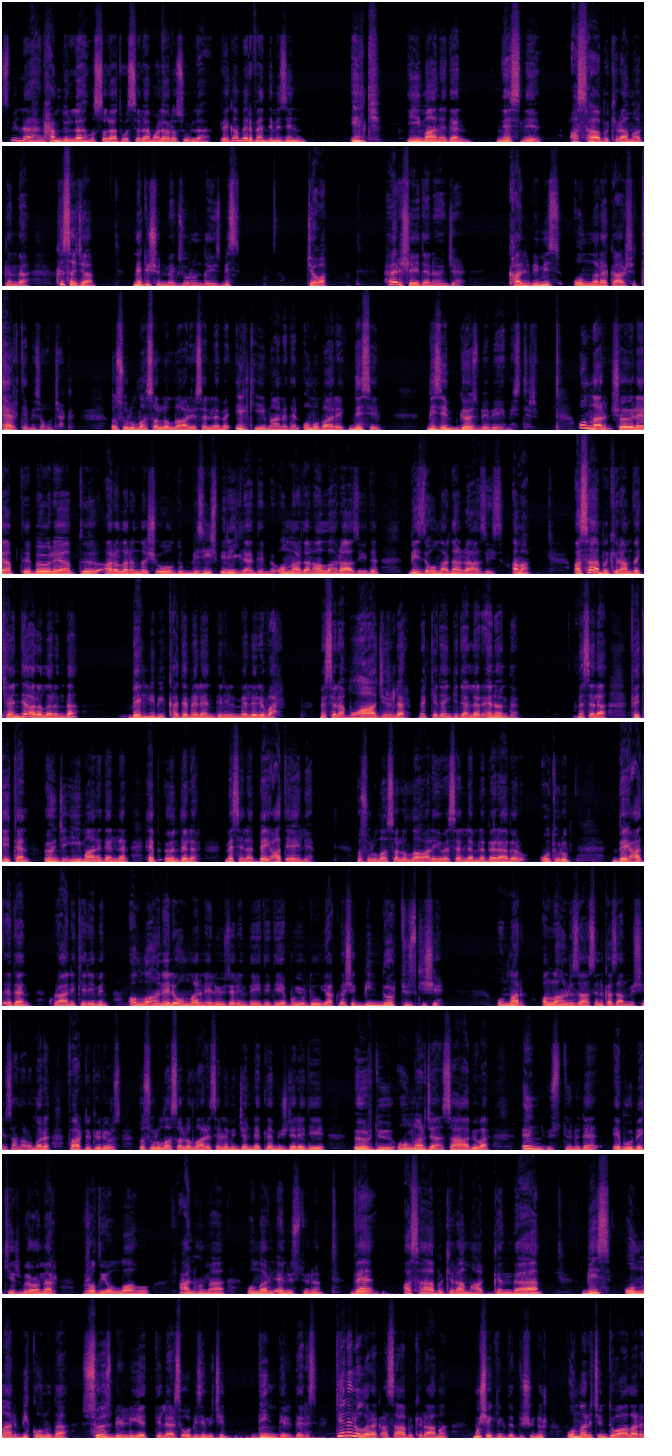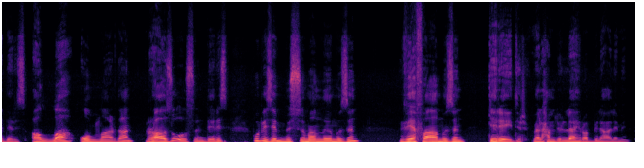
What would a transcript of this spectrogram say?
Bismillah, elhamdülillah ve salatu ve selamu ala Resulullah. Peygamber Efendimizin ilk iman eden nesli, ashab-ı kiram hakkında kısaca ne düşünmek zorundayız biz? Cevap, her şeyden önce kalbimiz onlara karşı tertemiz olacak. Resulullah sallallahu aleyhi ve selleme ilk iman eden o mübarek nesil bizim göz bebeğimizdir. Onlar şöyle yaptı, böyle yaptı, aralarında şu oldu, bizi hiçbir ilgilendirmiyor. Onlardan Allah razıydı, biz de onlardan razıyız. Ama ashab-ı kiramda kendi aralarında belli bir kademelendirilmeleri var. Mesela muhacirler, Mekke'den gidenler en önde. Mesela fetihten önce iman edenler hep öndeler. Mesela beyat ehli, Resulullah sallallahu aleyhi ve sellemle beraber oturup beyat eden Kur'an-ı Kerim'in Allah'ın eli onların eli üzerindeydi diye buyurduğu yaklaşık 1400 kişi. Onlar Allah'ın rızasını kazanmış insanlar. Onları farklı görüyoruz. Resulullah sallallahu aleyhi ve sellemin cennetle müjdelediği, övdüğü onlarca sahabi var. En üstünü de Ebu Bekir ve Ömer radıyallahu anhuma onların en üstünü ve ashab-ı kiram hakkında biz onlar bir konuda söz birliği ettilerse o bizim için dindir deriz. Genel olarak ashab-ı kiramı bu şekilde düşünür. Onlar için dualar ederiz. Allah onlardan razı olsun deriz. Bu bizim Müslümanlığımızın, vefamızın gereğidir. Velhamdülillahi Rabbil Alemin.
